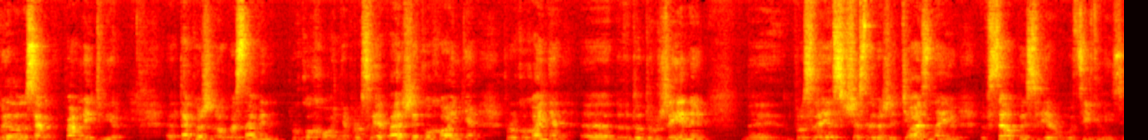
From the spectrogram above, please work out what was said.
вилилося в певний твір. Е, Також описав він про кохання, про своє перше кохання, про кохання е, до- дружини, е, про своє щасливе життя з нею. Все описує у цій книзі.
